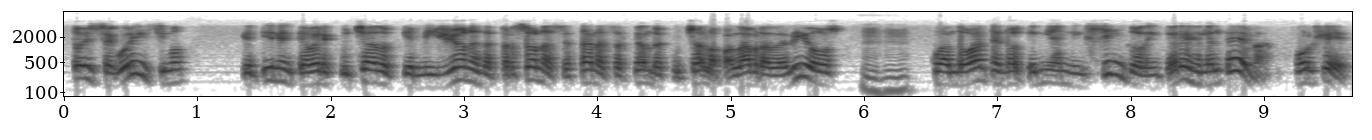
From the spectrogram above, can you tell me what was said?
estoy segurísimo que tienen que haber escuchado que millones de personas se están acercando a escuchar la palabra de Dios cuando antes no tenían ni cinco de interés en el tema. ¿Por qué?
